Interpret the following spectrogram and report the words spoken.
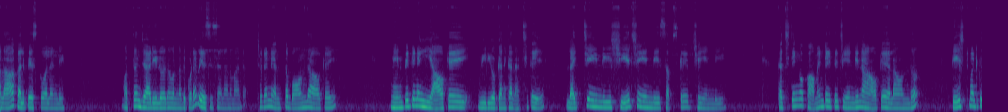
అలా కలిపేసుకోవాలండి. మొత్తం జాడీలో ఉన్నది కూడా వేసేసాను అనమాట చూడండి ఎంత బాగుందో ఆవకాయ. నేను పెట్టిన ఈ ఆవకాయ వీడియో కనుక నచ్చితే లైక్ చేయండి షేర్ చేయండి సబ్స్క్రైబ్ చేయండి. ఖచ్చితంగా కామెంట్ అయితే చేయండి. నా ఆవకాయ ఎలా ఉందో. టేస్ట్ మటుకు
